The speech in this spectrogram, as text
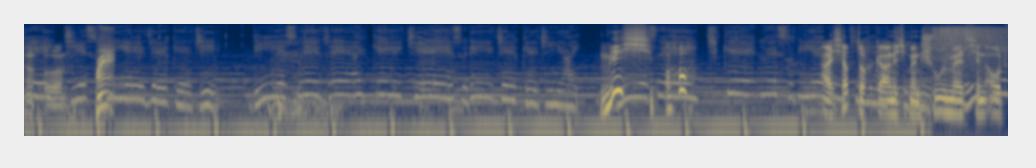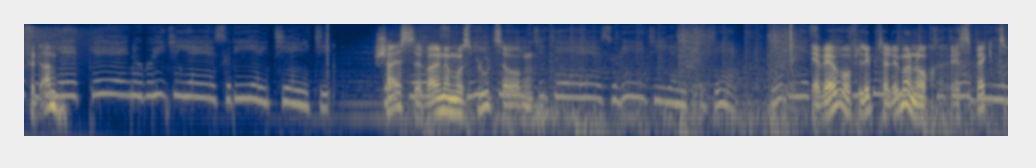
Oh oh. Mich? Oh. Ah, ich hab doch gar nicht mein Schulmädchen-Outfit an. Scheiße, Walner muss Blut saugen. Der Werwolf lebt halt immer noch. Respekt.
